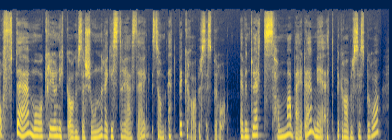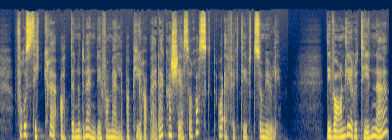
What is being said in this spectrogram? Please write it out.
Ofte må kryonikkorganisasjonen registrere seg som et begravelsesbyrå eventuelt samarbeide med et begravelsesbyrå for å sikre at det nødvendige formelle papirarbeidet kan skje så raskt og effektivt som mulig. De vanlige rutinene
